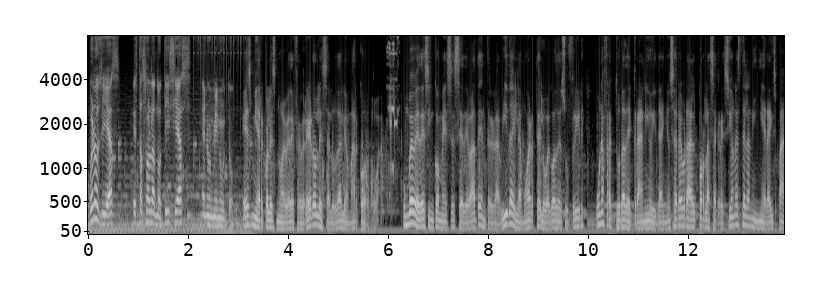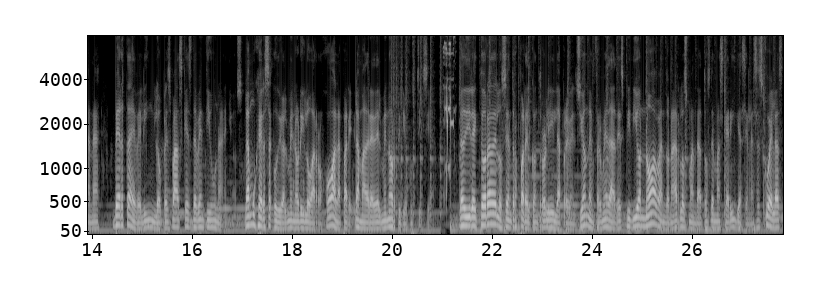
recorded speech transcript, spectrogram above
Buenos días, estas son las noticias en un minuto. Es miércoles 9 de febrero, les saluda Leomar Córdoba. Un bebé de 5 meses se debate entre la vida y la muerte luego de sufrir una fractura de cráneo y daño cerebral por las agresiones de la niñera hispana Berta Evelyn López Vázquez de 21 años. La mujer sacudió al menor y lo arrojó a la pared. La madre del menor pidió justicia. La directora de los Centros para el Control y la Prevención de Enfermedades pidió no abandonar los mandatos de mascarillas en las escuelas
